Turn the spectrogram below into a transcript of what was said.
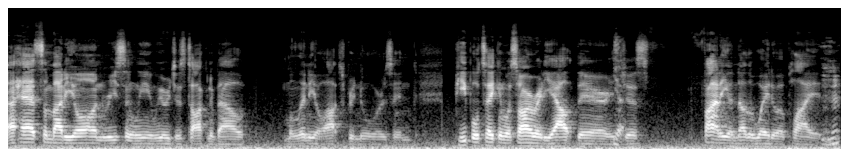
I had somebody on recently, and we were just talking about millennial entrepreneurs and people taking what's already out there and Yeah. just finding another way to apply it. Mhm.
